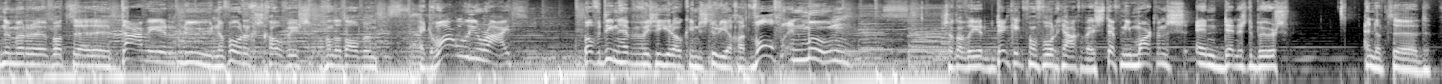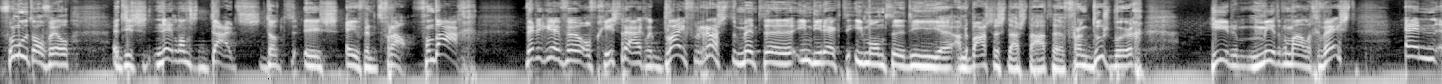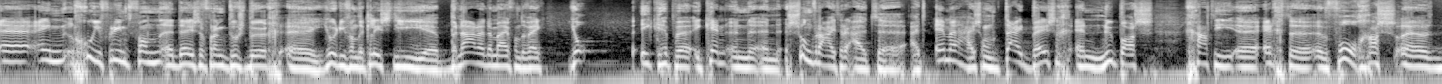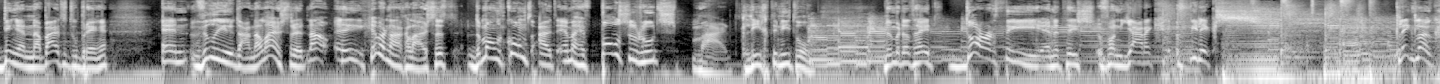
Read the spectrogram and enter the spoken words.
Nummer eh, wat eh, daar weer nu naar voren geschoven is van dat album heet While We Ride. Bovendien hebben we ze hier ook in de studio gehad. Wolf and Moon. Dat is ook alweer, denk ik, van vorig jaar geweest. Stephanie Martens en Dennis de Beurs. En dat eh, vermoedt al veel. Het is Nederlands-Duits. Dat is even het verhaal. Vandaag werd ik even, of gisteren eigenlijk, blij verrast met indirect iemand die aan de basis daar staat. Frank Doesburg. Hier meerdere malen geweest. En eh, een goede vriend van eh, deze Frank Doesburg, eh Jordi van der Klis, die benaderde mij van de week. Joh, ik, heb, ik ken een, een songwriter uit, uit Emmen. Hij is al een tijd bezig. En nu pas gaat hij echt vol gas dingen naar buiten toe brengen. En wil je daar naar luisteren? Nou, ik heb er naar geluisterd. De man komt uit Emmen, heeft Poolse roots. Maar het ligt er niet om. Het nummer dat heet Dorothy. En het is van Jarek Felix. Klinkt leuk.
